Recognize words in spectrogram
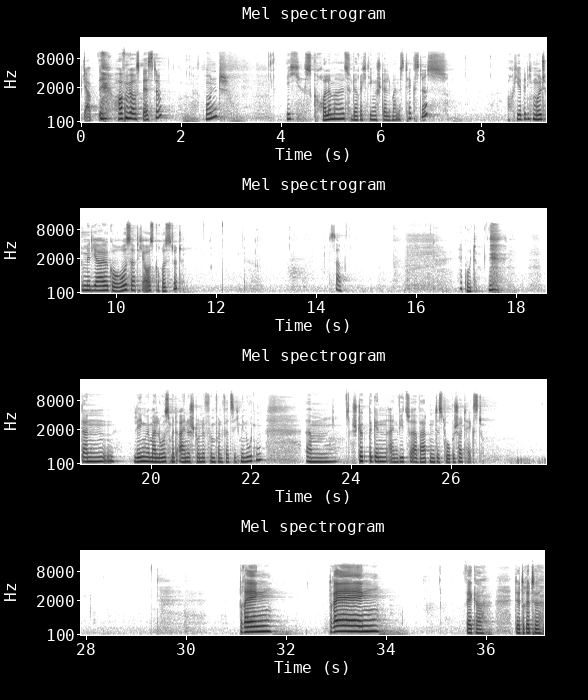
Ja, hoffen wir aufs Beste. Und ich scrolle mal zu der richtigen Stelle meines Textes. Auch hier bin ich multimedial großartig ausgerüstet. So. Ja gut. Dann legen wir mal los mit einer Stunde 45 Minuten. Ähm, Stück beginnen ein wie zu erwarten dystopischer Text. Dräng, Dräng. Wecker, der dritte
